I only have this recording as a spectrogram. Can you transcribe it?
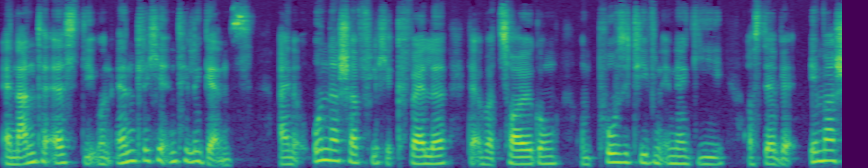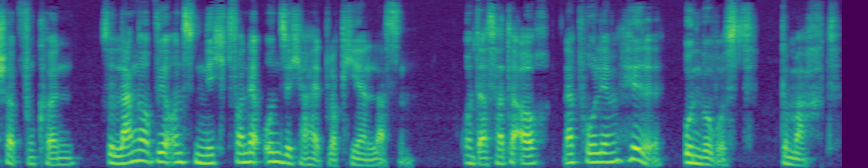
Er nannte es die unendliche Intelligenz, eine unerschöpfliche Quelle der Überzeugung und positiven Energie, aus der wir immer schöpfen können, solange wir uns nicht von der Unsicherheit blockieren lassen. Und das hatte auch Napoleon Hill unbewusst gemacht,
